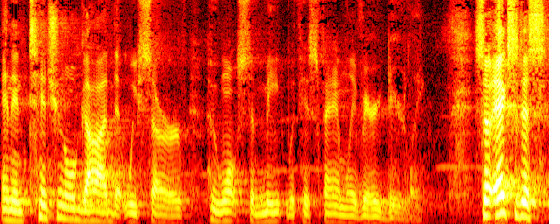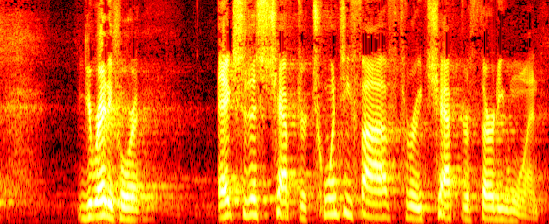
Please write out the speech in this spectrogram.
and intentional God that we serve who wants to meet with his family very dearly. So, Exodus, get ready for it. Exodus chapter 25 through chapter 31.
